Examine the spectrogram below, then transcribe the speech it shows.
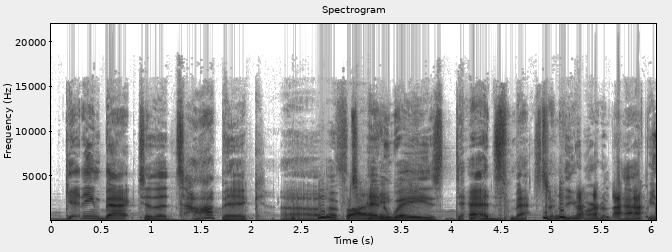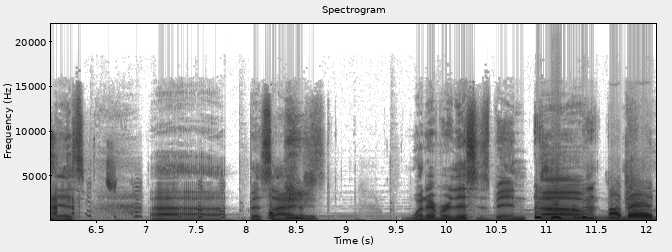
getting back to the topic uh, of ten ways dads master the art of happiness. Uh, besides whatever this has been, um, My bad.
